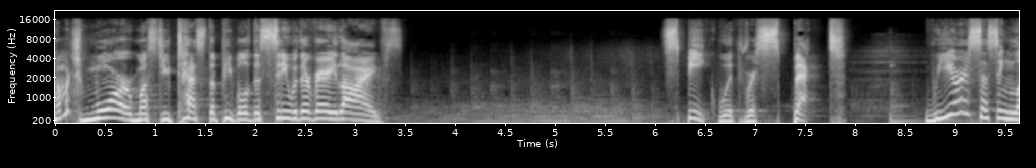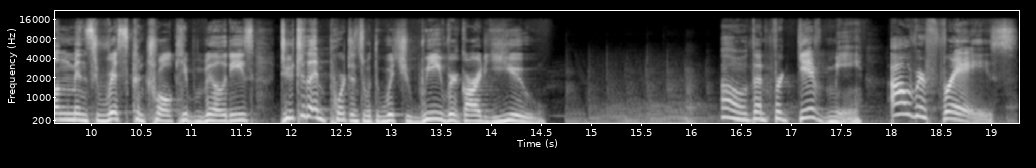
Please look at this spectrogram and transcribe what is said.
How much more must you test the people of the city with their very lives? Speak with respect. We are assessing Lungmen's risk control capabilities due to the importance with which we regard you. Oh, then forgive me. I'll rephrase.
